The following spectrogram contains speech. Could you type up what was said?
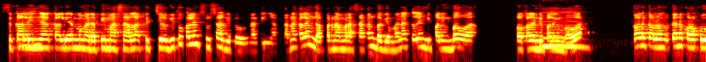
sekalinya kalian menghadapi masalah kecil gitu, kalian susah gitu nantinya. Karena kalian nggak pernah merasakan bagaimana kalian di paling bawah. Kalau kalian di paling Hmm. bawah, kalau kalau karena kalau aku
